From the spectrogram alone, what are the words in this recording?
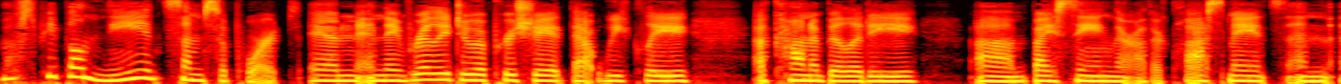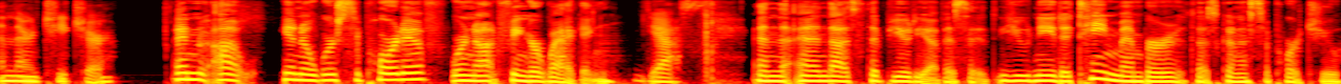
most people need some support and and they really do appreciate that weekly accountability um, by seeing their other classmates and and their teacher. And uh, you know, we're supportive. We're not finger wagging. Yes. And and that's the beauty of it. Is you need a team member that's going to support you.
